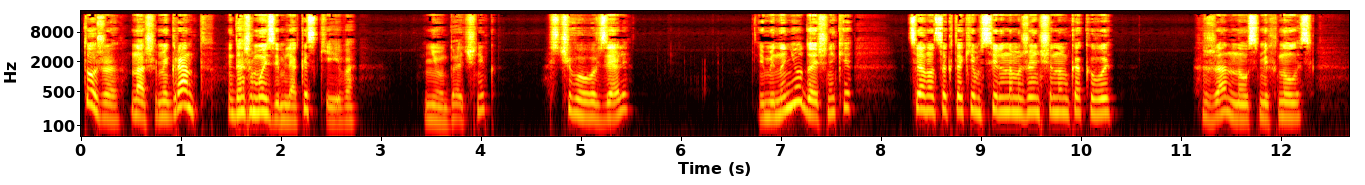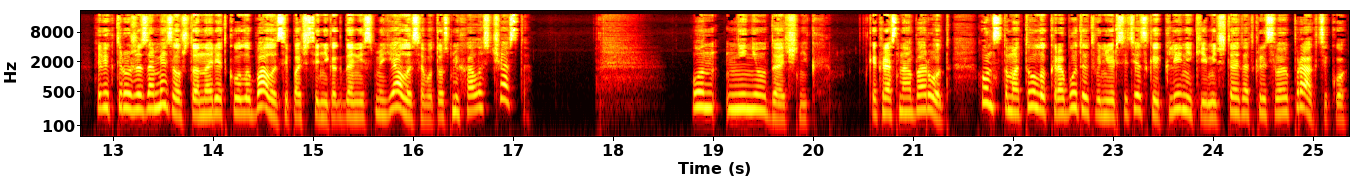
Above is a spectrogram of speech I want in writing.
тоже наш эмигрант, и даже мой земляк из Киева. Неудачник? С чего вы взяли? Именно неудачники тянутся к таким сильным женщинам, как вы. Жанна усмехнулась. Виктор уже заметил, что она редко улыбалась и почти никогда не смеялась, а вот усмехалась часто. Он не неудачник. Как раз наоборот. Он стоматолог, работает в университетской клинике и мечтает открыть свою практику.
